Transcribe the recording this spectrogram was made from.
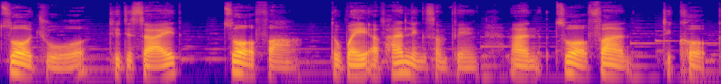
做主 to decide, 做法 the way of handling something and 做饭 to cook.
